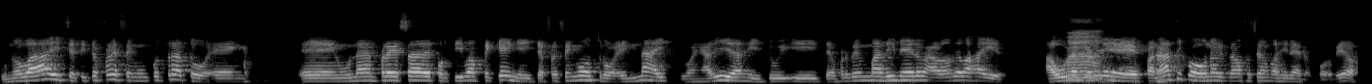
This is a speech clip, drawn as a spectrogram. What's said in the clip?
Uno va y si a ti te ofrecen un contrato en, en una empresa deportiva pequeña y te ofrecen otro en Nike o en Adidas y, tú, y te ofrecen más dinero, ¿a dónde vas a ir? ¿A una que ah. es fanático o a una que te está ofreciendo más dinero? Por Dios.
